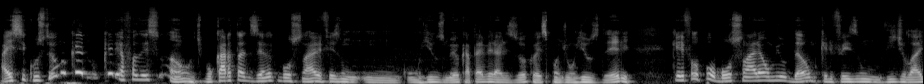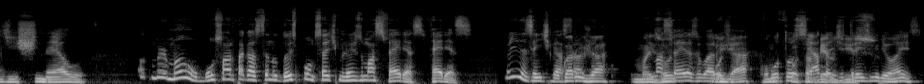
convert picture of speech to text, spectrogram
A esse custo eu não, que- não queria fazer isso, não. Tipo, o cara tá dizendo que o Bolsonaro fez um, um, um Rios meu que até viralizou, que eu respondi um Rios dele, que ele falou, pô, o Bolsonaro é humildão, porque ele fez um vídeo lá de chinelo. Meu irmão, o Bolsonaro tá gastando 2,7 milhões numas férias. Férias. Imagina se a gente No gastar Guarujá. Mas umas férias no Guarujá, onde- como motocicleta de 3 disso? milhões.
